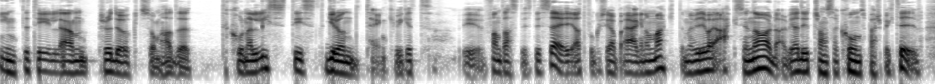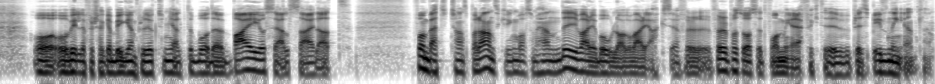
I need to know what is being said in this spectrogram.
inte till en produkt som hade ett journalistiskt grundtänk, vilket är fantastiskt i sig, att fokusera på ägarna och makten. Men vi var ju aktienördar, vi hade ett transaktionsperspektiv och, och ville försöka bygga en produkt som hjälpte både buy och sell side att få en bättre transparens kring vad som hände i varje bolag och varje aktie för, för på så sätt få en mer effektiv prisbildning egentligen.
